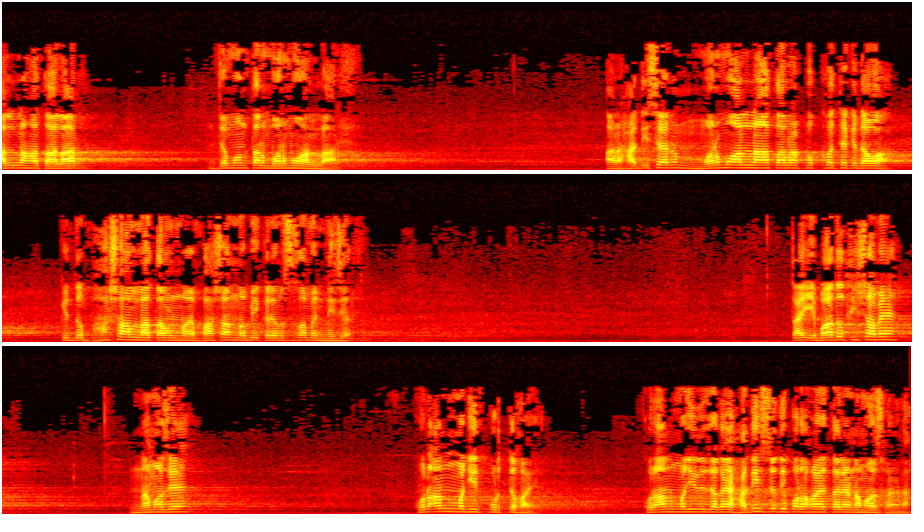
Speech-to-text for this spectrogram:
আল্লাহ তালার যেমন তার মর্ম আল্লাহর। আর হাদিসের মর্ম আল্লাহ তালার পক্ষ থেকে দেওয়া, কিন্তু ভাষা আল্লাহ তালা নয়, ভাষা নবী করিম ইসলামের নিজের। তাই ইবাদত হিসাবে নামাজে কোরআন মজিদ পড়তে হয়। কোরআন মজিদের জায়গায় হাদিস যদি পড়া হয়, তাহলে নামাজ হয় না।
